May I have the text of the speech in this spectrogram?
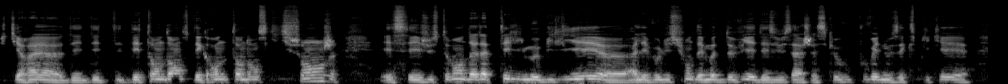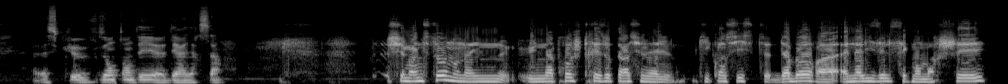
je dirais, des tendances, des grandes tendances qui changent et c'est justement d'adapter l'immobilier, à l'évolution des modes de vie et des usages. Est-ce que vous pouvez nous expliquer, ce que vous entendez, derrière ça? Chez Mindstone, on a une approche très opérationnelle qui consiste d'abord à analyser le segment marché,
